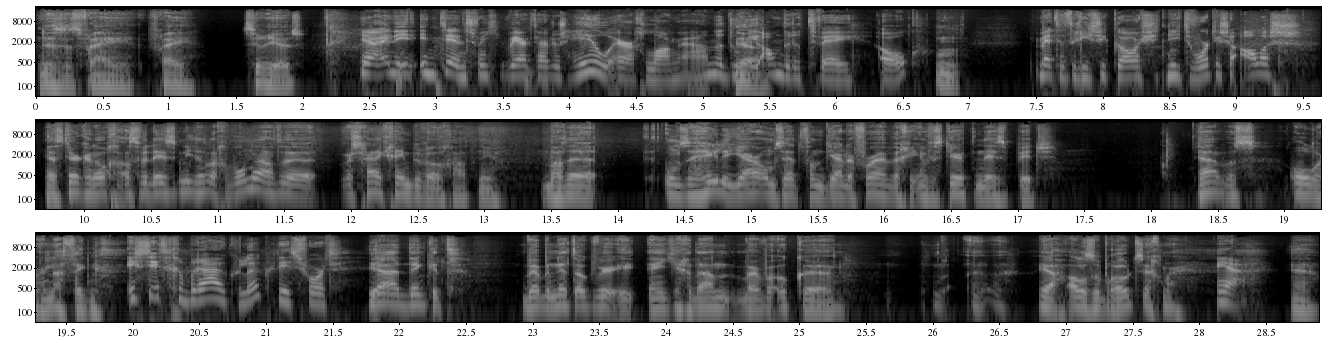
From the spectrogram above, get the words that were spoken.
Dus het is vrij, vrij serieus. Ja, en intens, want je werkt daar dus heel erg lang aan. Dat doen die andere twee ook. Mm. Met het risico, als je het niet wordt, is alles... Ja, sterker nog, als we deze niet hadden gewonnen... hadden we waarschijnlijk geen bureau gehad nu. We hadden onze hele jaaromzet van het jaar daarvoor... hebben we geïnvesteerd in deze pitch. Ja, was all or nothing. Is dit gebruikelijk, dit soort... Ja, denk het. We hebben net ook weer e- eentje gedaan... waar we ook uh, ja, alles op rood, zeg maar. Ja. ja.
